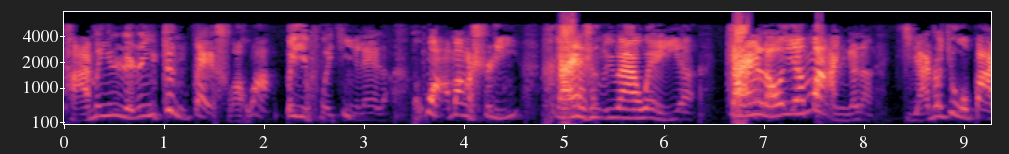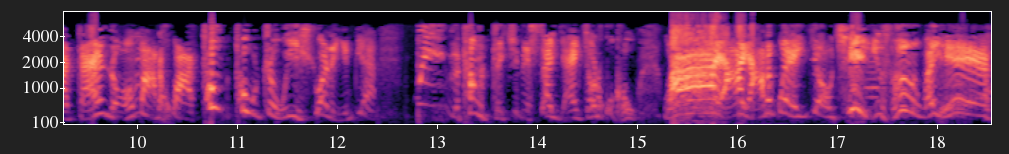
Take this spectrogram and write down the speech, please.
他们二人正在说话，北府进来了，慌忙施礼，喊声员外爷，詹老爷骂你了。接着就把詹昭骂的话从头至尾学了一遍。白玉堂之气的舌尖交了虎口，哇呀呀的怪叫，气死我也！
